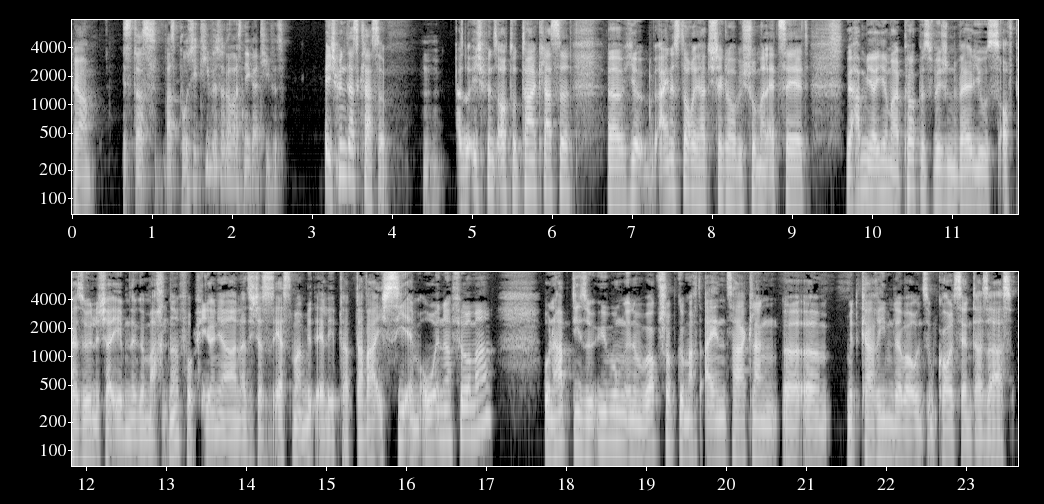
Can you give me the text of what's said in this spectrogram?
Ja. Ist das was Positives oder was Negatives? Ich finde das klasse. Mhm. Also ich finde es auch total klasse. Äh, hier eine Story hatte ich dir, glaube ich, schon mal erzählt. Wir haben ja hier mal Purpose Vision Values auf persönlicher Ebene gemacht, ne, vor vielen Jahren, als ich das das erste Mal miterlebt habe. Da war ich CMO in der Firma und habe diese Übung in einem Workshop gemacht, einen Tag lang äh, ähm, mit Karim, der bei uns im Callcenter saß.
